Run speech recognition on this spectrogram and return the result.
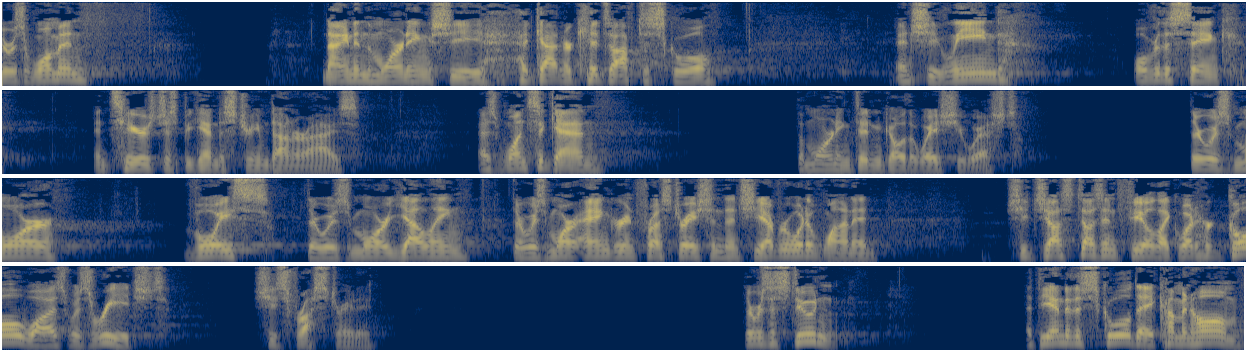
There was a woman, nine in the morning, she had gotten her kids off to school, and she leaned over the sink, and tears just began to stream down her eyes. As once again, the morning didn't go the way she wished. There was more voice, there was more yelling, there was more anger and frustration than she ever would have wanted. She just doesn't feel like what her goal was was reached. She's frustrated. There was a student at the end of the school day coming home,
